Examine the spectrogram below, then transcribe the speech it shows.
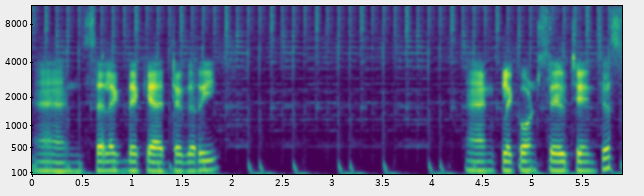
and select the category and click on save changes.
